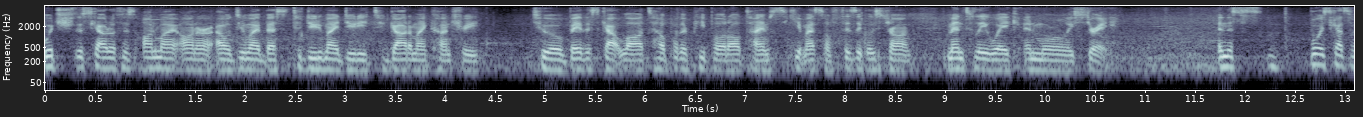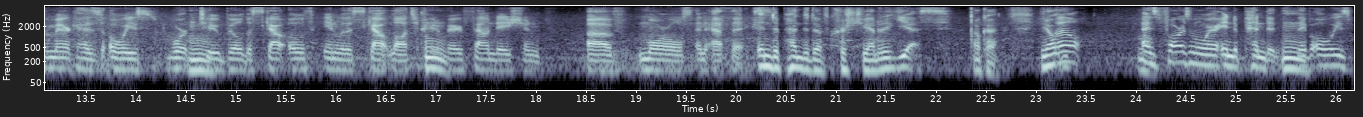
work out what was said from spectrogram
which the Scout Oath is on my honor. I will do my best to do my duty to God and my country, to obey the Scout Law, to help other people at all times, to keep myself physically strong, mentally awake, and morally straight. And this Boy Scouts of America has always worked Mm. to build a Scout Oath in with a Scout Law to create Mm. a very foundation of morals and ethics. Independent of Christianity. yes. Okay. You know. Well, Mm. as far as I'm aware, independent. Mm. They've always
